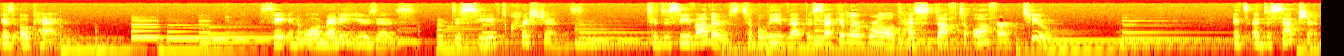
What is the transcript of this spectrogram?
is okay. Satan already uses deceived Christians to deceive others to believe that the secular world has stuff to offer too. It's a deception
